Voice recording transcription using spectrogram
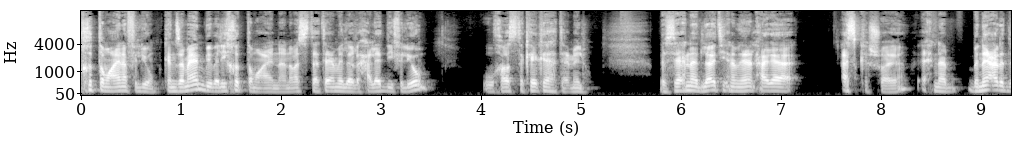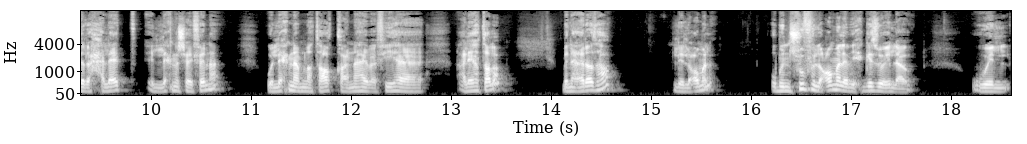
خطة معينة في اليوم كان زمان بيبقى ليه خطة معينة أنا بس هتعمل الرحلات دي في اليوم وخلاص أنت كده هتعملهم بس إحنا دلوقتي إحنا بنعمل حاجة أذكى شوية. إحنا بنعرض الرحلات اللي إحنا شايفينها واللي إحنا بنتوقع إنها يبقى فيها عليها طلب بنعرضها للعملاء وبنشوف العملاء بيحجزوا إيه الأول. وال...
